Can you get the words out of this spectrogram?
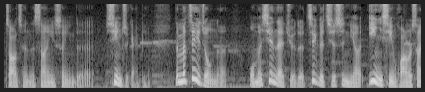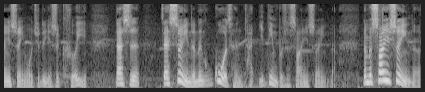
造成的商业摄影的性质改变。那么这种呢？我们现在觉得这个其实你要硬性划入商业摄影，我觉得也是可以，但是在摄影的那个过程，它一定不是商业摄影的。那么商业摄影呢，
